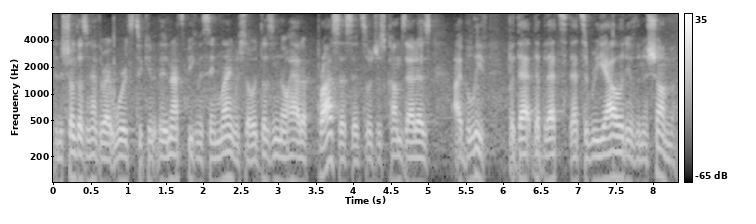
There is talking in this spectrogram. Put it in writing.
the neshama doesn't have the right words to. They're not speaking the same language, so it doesn't know how to process it. So it just comes out as I believe. But that, that that's that's a reality of the neshama,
